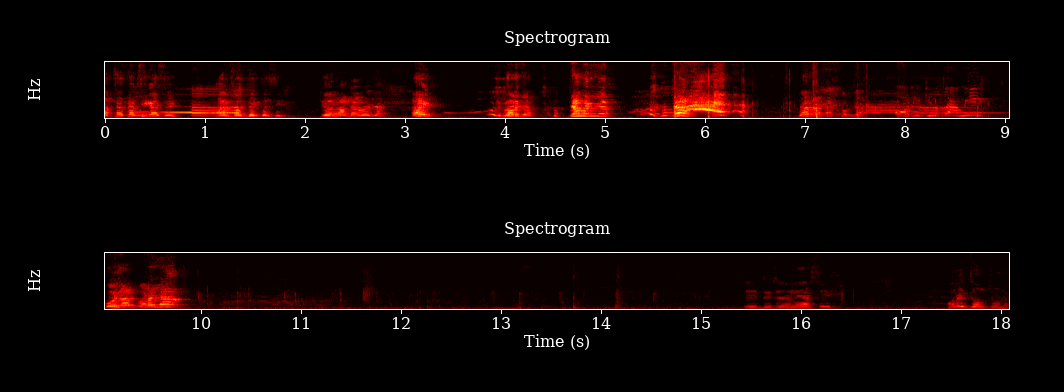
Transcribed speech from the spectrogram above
আচ্ছা আচ্ছা ঠিক আছে। আমি সব দেখতেছি। তুই রান্না করে যা। এই ঘরে যা। যা ঘরে যা। যা। যা কাজ কর যা পরে কিন্তু আমি কইলাম ঘরে যা এই দুইটা নিয়ে আসি। অনেক যন্ত্রণা।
